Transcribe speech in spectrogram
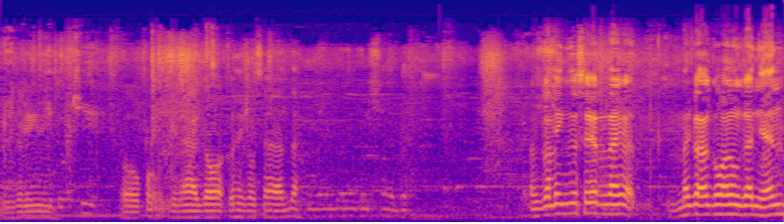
Ang galing. Dito kasi. Opo, ginagawa ko sa kalsada. Ang galing nyo sir, nag nagagawa mo ganyan.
